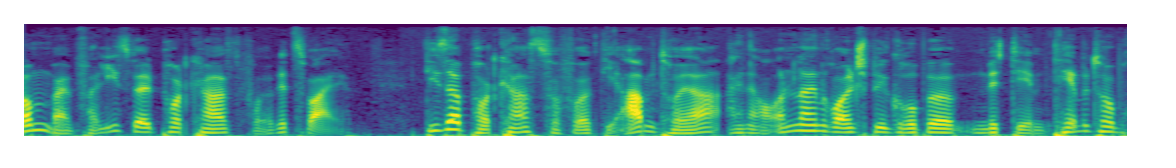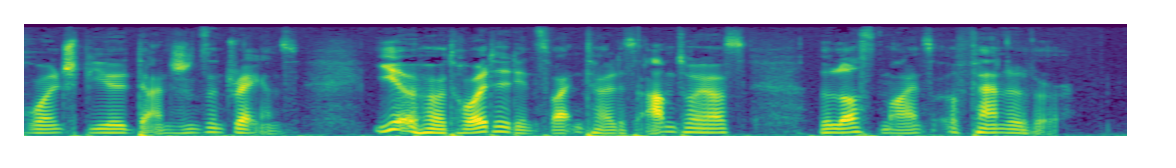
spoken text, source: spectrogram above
Willkommen beim Verlieswelt-Podcast Folge 2. Dieser Podcast verfolgt die Abenteuer einer Online-Rollenspielgruppe mit dem Tabletop-Rollenspiel Dungeons Dragons. Ihr hört heute den zweiten Teil des Abenteuers The Lost Mines of Fandalver.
